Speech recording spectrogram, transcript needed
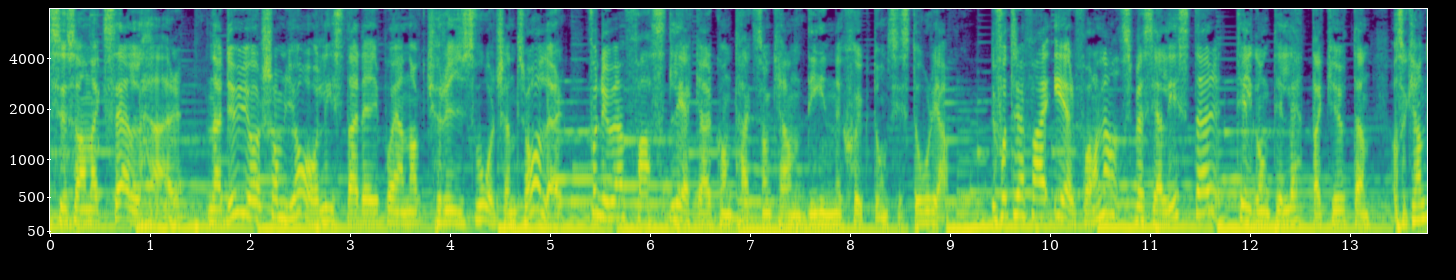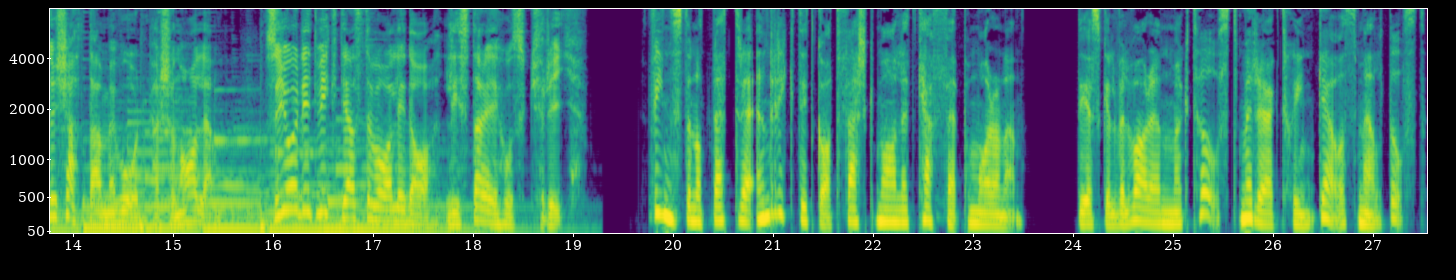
Susanne Axel här. När du gör som jag och listar dig på en av Krys vårdcentraler får du en fast läkarkontakt som kan din sjukdomshistoria. Du får träffa erfarna specialister, tillgång till lättakuten och så kan du chatta med vårdpersonalen. Så gör ditt viktigaste val idag, lista dig hos Kry. Finns det något bättre än riktigt gott färskmalet kaffe på morgonen? Det skulle väl vara en McToast med rökt skinka och smältost.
